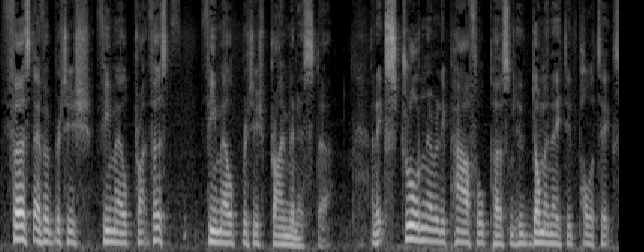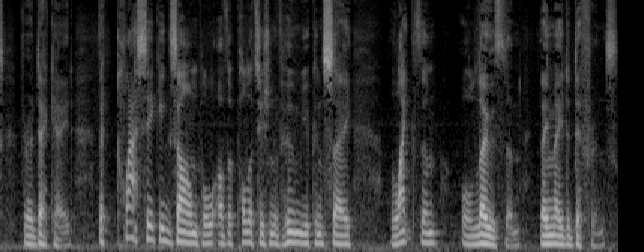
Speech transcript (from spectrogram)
first ever British female, first female British Prime Minister, an extraordinarily powerful person who dominated politics for a decade, the classic example of a politician of whom you can say, like them or loathe them, they made a difference.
